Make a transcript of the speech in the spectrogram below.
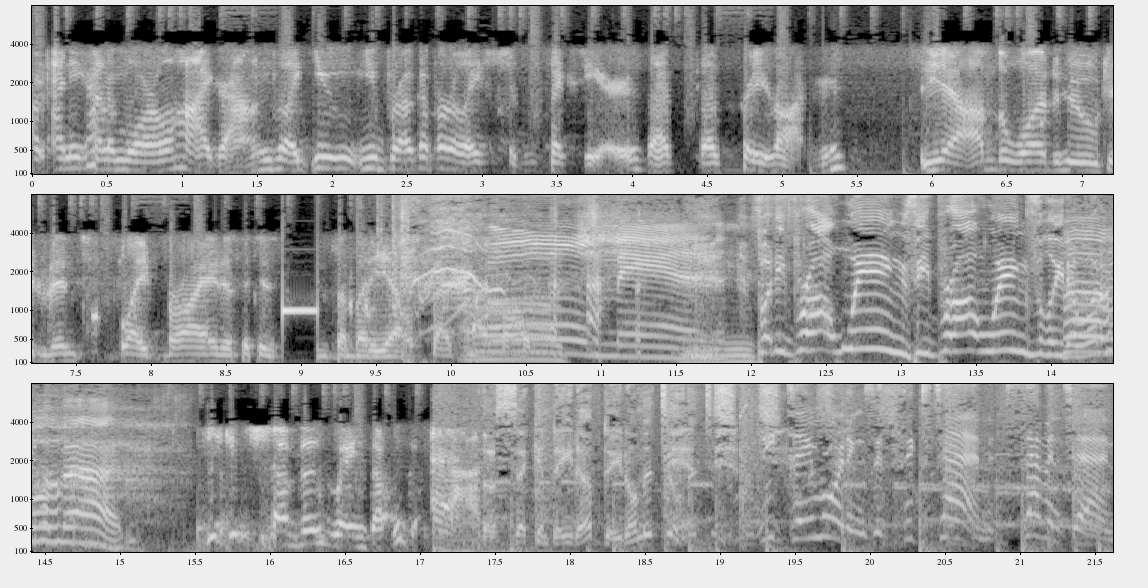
on any kind of moral high ground. Like you, you broke up a relationship in six years. That's that's pretty rotten. Yeah, I'm the one who convinced like Brian to stick his in somebody else. That's my oh, fault. oh man. But he brought wings. He brought wings, Lita. What about oh. that? He can shove those wings up his ass. The second date update on the 10th. Weekday mornings at 610, 710,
